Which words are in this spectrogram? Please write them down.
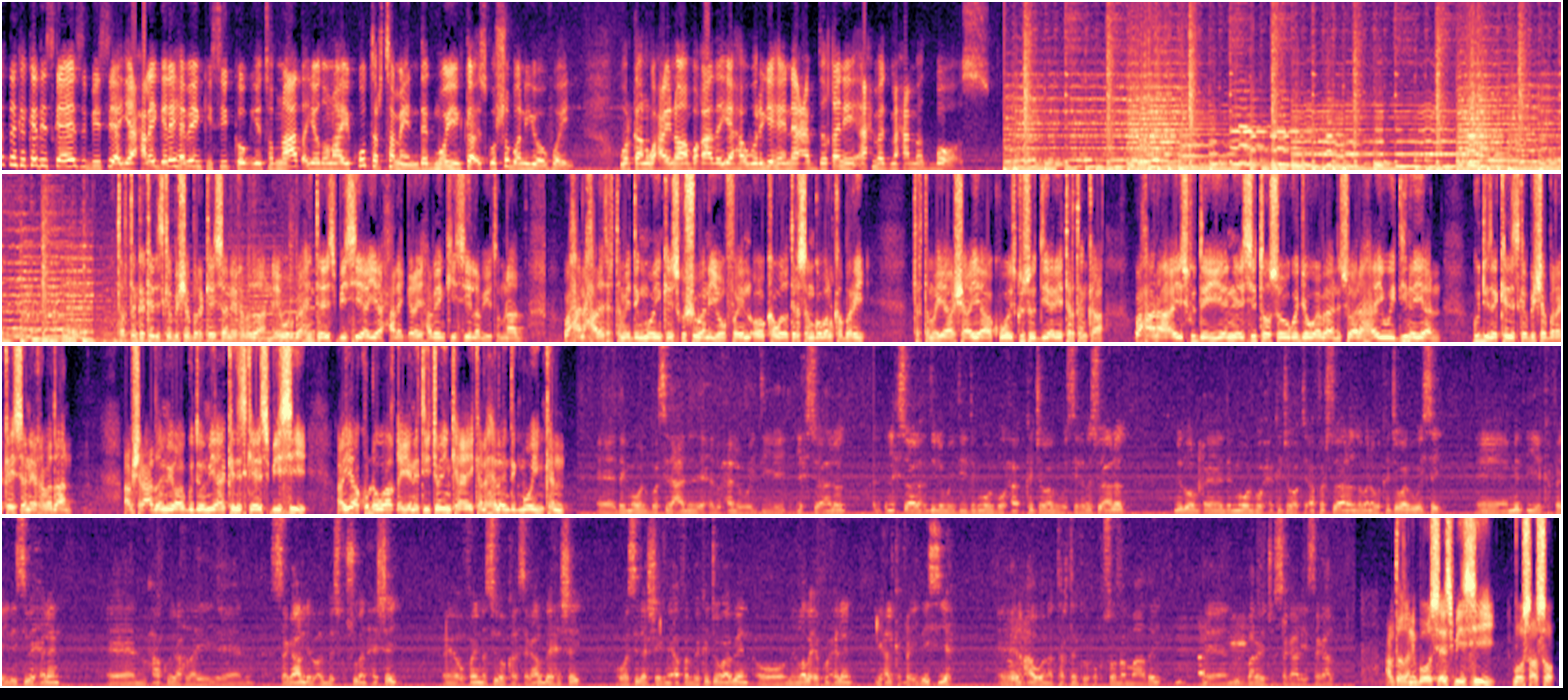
tartanka kadiska s b c ayaa xalay galay habeenkiisii kow iyo tobnaad iyadoona ay ku tartameen degmooyinka isku shuban iyo ofweyn warkan waxaa inoo ambaqaadayaha wariyaheena cabdiqani axmed maxamed boos. Tartanka kadiska bisha barakaysan ee rabadaan ee warbaahinta s b c ayaa xalay galay habeenkiisii labiyo tobnaad waxaana xalay tartamay degmooyinka isku shuban iyo ufayn oo ka wada tirsan gobolka bari. Tartamayaasha ayaa kuwo isku soo diyaariyey tartanka waxaana ay isku dayayeen inay si toosa uga jawaabaan su'aalaha ay weydiinayaan guddida kadiska bisha barakaysan ee rabadaan abshar cadami oo ah guddoomiyaha kadiska s b c ayaa ku dhawaaqaya natiijooyinka ay kala heleen degmooyinkan. Degmo walba sida caadada ahayd waxaa la weydiiyey lix su'aalood. Lix su'aalood haddii la weydiiyey degmo walba waxaa ka jawaabi laba su'aalood mid walba degmo walba waxay ka jawaabtay. Afar su'aalood labana way ka jawaabi weysay. Mid iyo ka faa'iidaysi bay heleen. Maxaa ku yidhaahday? Sagaal dhibcood bay isku shuban heshay. Ufaynna sidoo kale sagaal bay heshay. Oo sidaa sheegnay afar bay ka jawaabeen oo min laba ay ku heleen iyo halka faa'iidaysiya caawana tartankii wuxuu ku soo dhammaaday bareejo sagaal iyo sagaal. Cabdiqani boos s b c boosaaso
